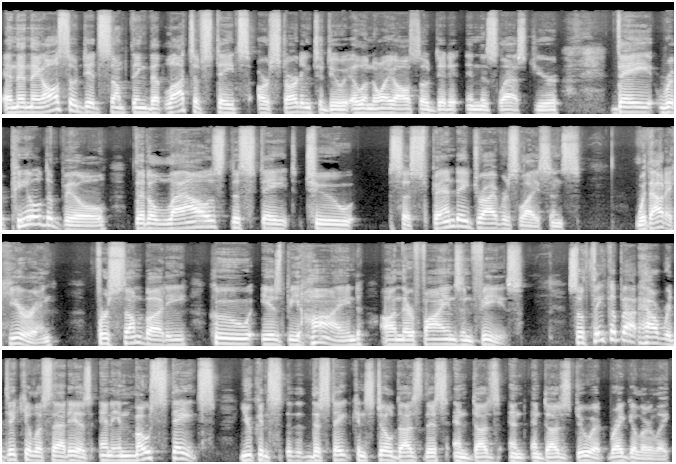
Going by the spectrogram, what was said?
And then they also did something that lots of states are starting to do. Illinois also did it in this last year. They repealed a bill that allows the state to suspend a driver's license without a hearing for somebody who is behind on their fines and fees. So think about how ridiculous that is. And in most states, you can the state can still does this and does and, and does do it regularly.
